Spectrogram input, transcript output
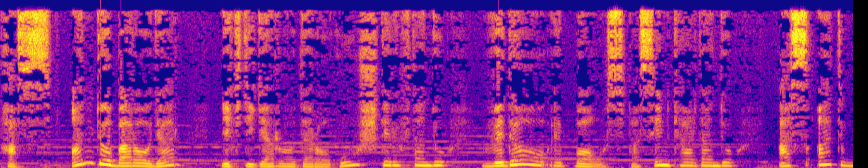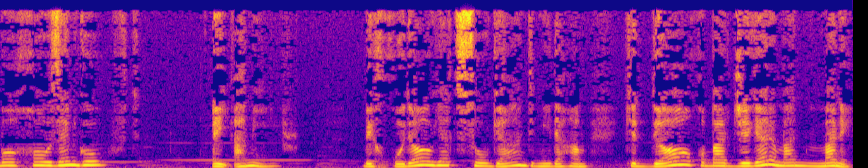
پس آن دو برادر یکدیگر را در آغوش گرفتند و وداع بازپسین کردند و اسعد با خازن گفت ای امیر به خدایت سوگند می‌دهم که داغ بر جگر من منه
